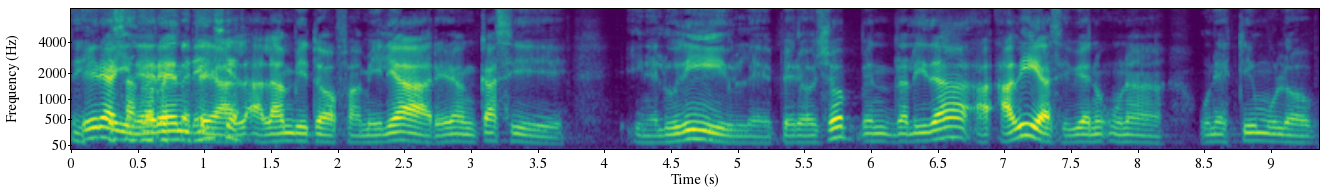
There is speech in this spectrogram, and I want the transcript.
Era inherente al ámbito familiar, eran casi ineludible, pero yo en realidad a- había, si bien una, un estímulo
